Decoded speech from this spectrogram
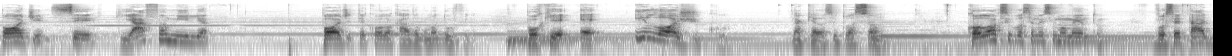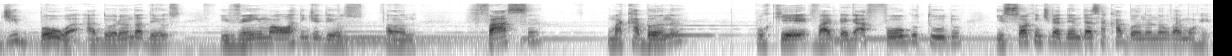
pode ser que a família pode ter colocado alguma dúvida, porque é ilógico naquela situação. Coloque-se você nesse momento. Você está de boa adorando a Deus e vem uma ordem de Deus falando: faça uma cabana, porque vai pegar fogo tudo e só quem estiver dentro dessa cabana não vai morrer.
